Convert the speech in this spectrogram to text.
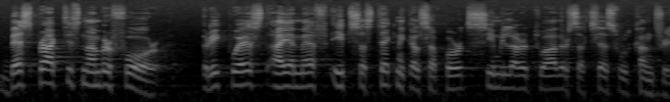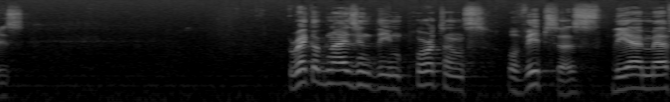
Best practice number four, request IMF IPSAS technical support similar to other successful countries. Recognizing the importance of IPSAS, the IMF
